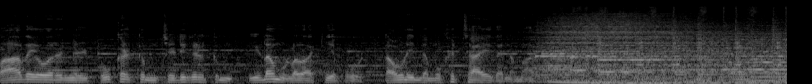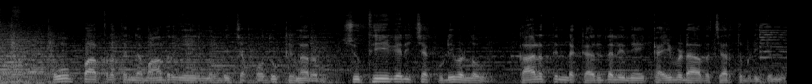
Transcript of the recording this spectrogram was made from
പാതയോരങ്ങൾ പൂക്കൾക്കും ചെടികൾക്കും ഇടമുള്ളതാക്കിയപ്പോൾ ടൗണിന്റെ മുഖച്ഛായ തന്നെ മാറി. ഭൂപാത്രത്തിന്റെ മാതൃകയിൽ നിർമ്മിച്ച പൊതുകിണറും ശുദ്ധീകരിച്ച കുടിവെള്ളവും കാലത്തിന്റെ കരുതലിനെ കൈവിടാതെ ചേർത്ത് പിടിക്കുന്നു.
